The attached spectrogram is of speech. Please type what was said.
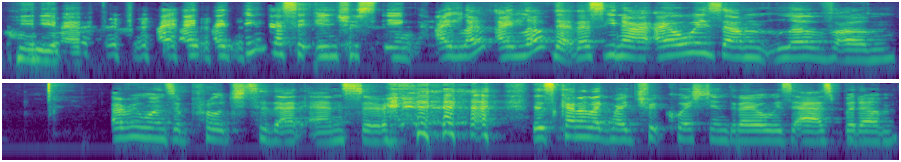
yeah, I, I, I, think that's an interesting. I love I love that. That's you know I, I always um love um everyone's approach to that answer. it's kind of like my trick question that I always ask, but um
